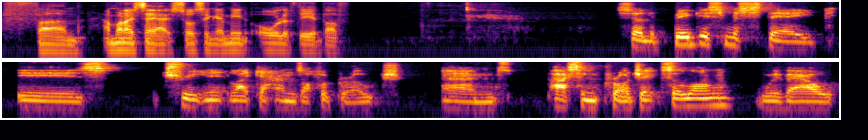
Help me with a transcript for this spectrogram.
firm? And when I say outsourcing, I mean all of the above. So the biggest mistake is treating it like a hands-off approach and passing projects along without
